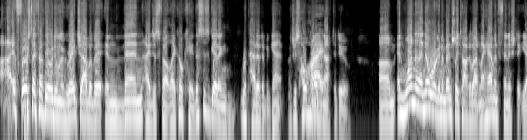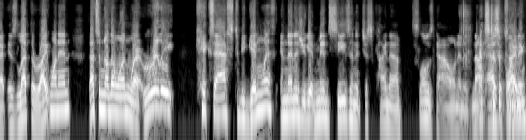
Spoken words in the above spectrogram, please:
I, at first I thought they were doing a great job of it, and then I just felt like, okay, this is getting repetitive again, which is so hard Right. not to do. Um, and one that I know we're going to eventually talk about, and I haven't finished it yet, is Let the Right One In. That's another one where it really kicks ass to begin with, and then as you get mid-season, it just kind of slows down and is not That's as exciting.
